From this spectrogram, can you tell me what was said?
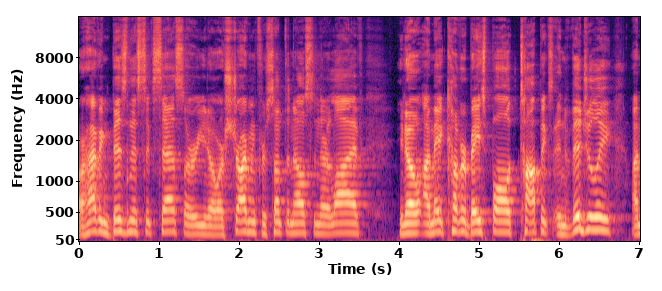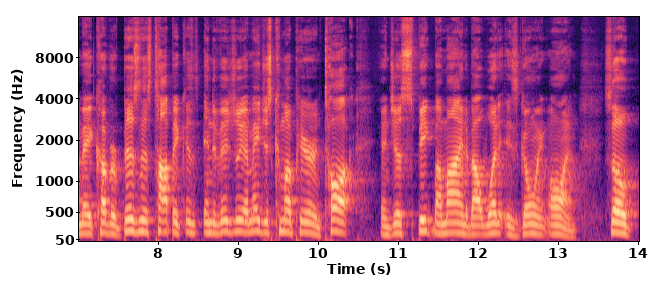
are having business success or, you know, are striving for something else in their life you know, I may cover baseball topics individually. I may cover business topics individually. I may just come up here and talk and just speak my mind about what is going on. So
